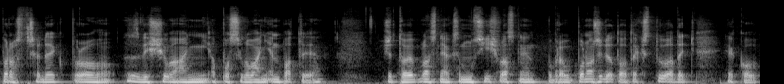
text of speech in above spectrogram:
prostředek pro zvyšování a posilování empatie. Že to je vlastně, jak se musíš vlastně opravdu ponořit do toho textu a teď jako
